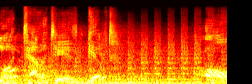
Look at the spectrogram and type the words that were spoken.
Mortality is guilt. All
